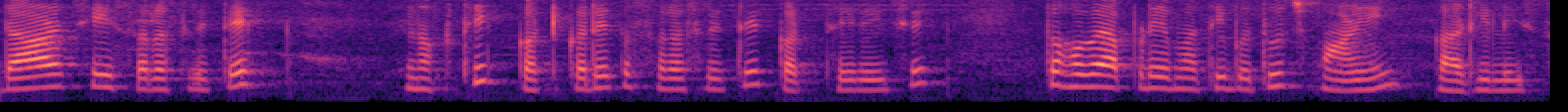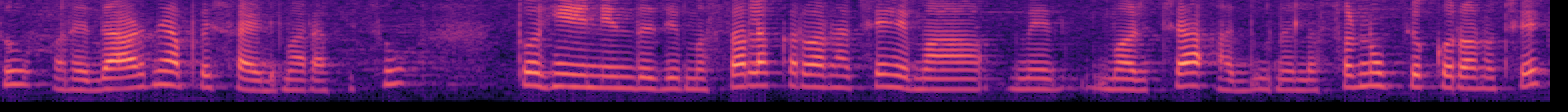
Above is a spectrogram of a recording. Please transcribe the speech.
દાળ છે એ સરસ રીતે નખથી કટ કરે તો સરસ રીતે કટ થઈ રહી છે. તો હવે આપણે એમાંથી બધું જ પાણી કાઢી લઈશું અને દાળને આપણે સાઈડમાં રાખીશું. તો અહીં એની અંદર જે મસાલા કરવાના છે, એમાં મેં મરચાં, આદુ અને લસણનો ઉપયોગ કરવાનો છે.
